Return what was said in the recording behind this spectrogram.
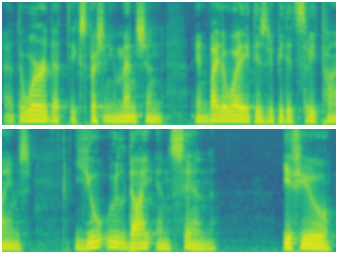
the word, that the expression you mentioned, and by the way, it is repeated three times. You will die in sin if you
